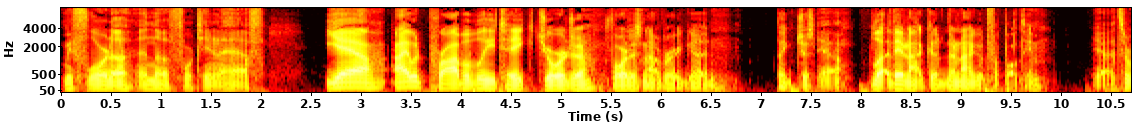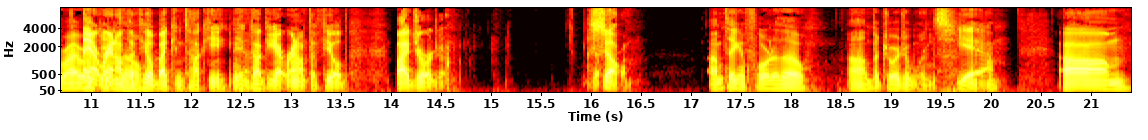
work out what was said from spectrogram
I mean Florida in the 14 and a half. Yeah, I would probably take Georgia. Florida's not very good. Like just Yeah. they're not good. They're not a good football team. Yeah, it's a rivalry. They got ran game, off the field by Kentucky. Yeah. Kentucky got ran off the field by Georgia. So I'm taking Florida though, um, but Georgia wins. yeah, um,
